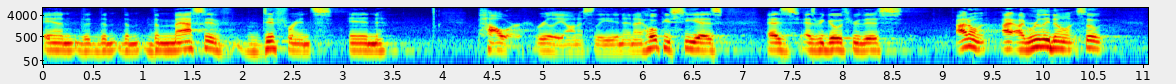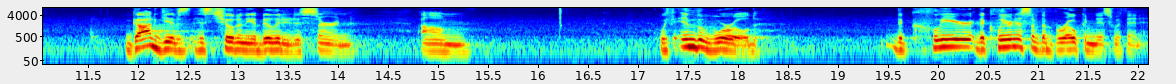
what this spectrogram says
and the, the, the, the massive difference in power, really, honestly. And, and I hope you see as, as, as we go through this I don't, I, I really don't. So, God gives his children the ability to discern um, within the world the, clear, the clearness of the brokenness within it.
